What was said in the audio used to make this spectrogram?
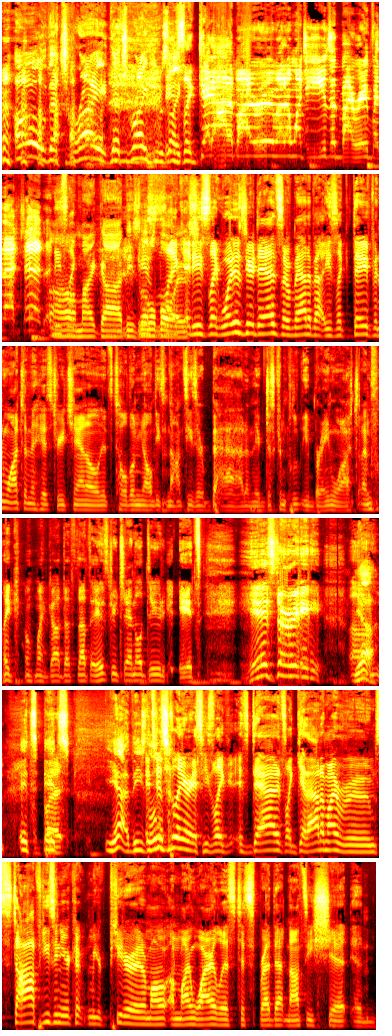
Oh, that's right. That's right. He was He's like, like, "Get out of my room! I don't want you using my room for that shit." And he's "Oh like, my god, these he's little like- boys." and he's like, "What is your dad so mad about?" He's like, "They've been watching the History Channel, and it's told them all these Nazis are bad, and they're just completely brainwashed." And I'm like, "Oh my god, that's not the History Channel, dude. It's history." yeah, Um, it's but- it's yeah. These it's little just hilarious. He's like, his dad is like, get out of my room. Stop using your, your computer on my, on my wireless to spread that Nazi shit. And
